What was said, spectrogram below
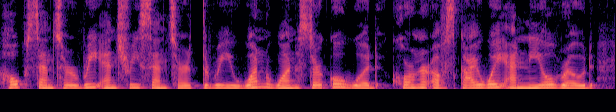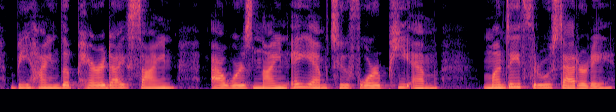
Hope Center Reentry Center 311 Circle Wood, corner of Skyway and Neal Road, behind the Paradise sign, hours 9 a.m. to 4 p.m. Monday through Saturday.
